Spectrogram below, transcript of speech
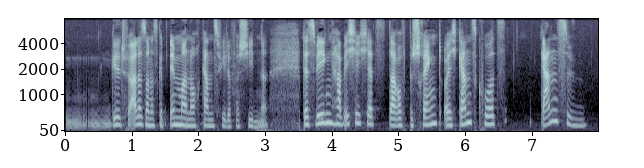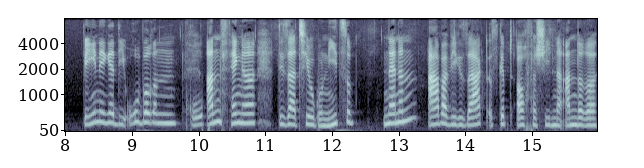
mm, gilt für alle, sondern es gibt immer noch ganz viele verschiedene. Deswegen habe ich mich jetzt darauf beschränkt, euch ganz kurz, ganz wenige, die oberen Grob. Anfänge dieser Theogonie zu nennen. Aber wie gesagt, es gibt auch verschiedene andere,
